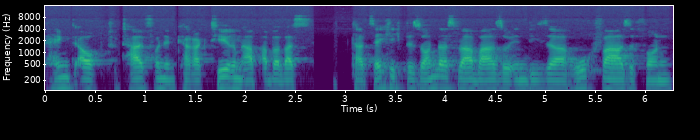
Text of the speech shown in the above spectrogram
hängt auch total von den Charakteren ab. Aber was tatsächlich besonders war, war so in dieser Hochphase von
